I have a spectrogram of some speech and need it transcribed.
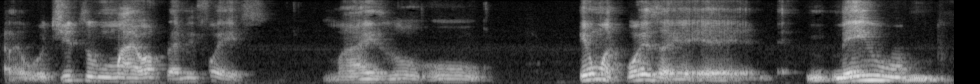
Cara. O título maior para mim foi esse. Mas o, o, tem uma coisa é, é, meio. Como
